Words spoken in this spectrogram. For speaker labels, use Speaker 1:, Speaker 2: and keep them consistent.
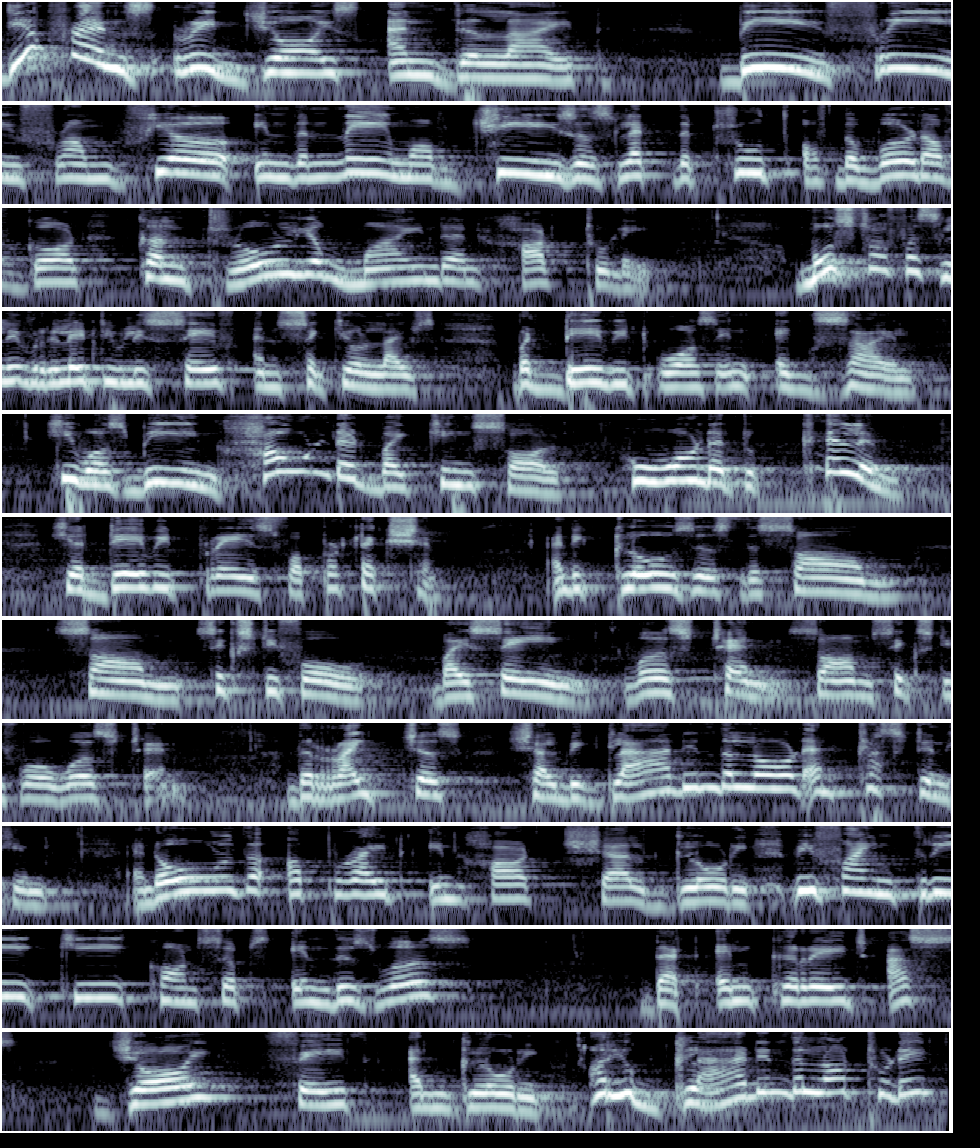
Speaker 1: Dear friends, rejoice and delight. Be free from fear in the name of Jesus. Let the truth of the Word of God control your mind and heart today. Most of us live relatively safe and secure lives, but David was in exile. He was being hounded by King Saul, who wanted to kill him. Here, David prays for protection and he closes the psalm, Psalm 64, by saying, verse 10, Psalm 64, verse 10 The righteous shall be glad in the Lord and trust in him, and all the upright in heart shall glory. We find three key concepts in this verse that encourage us joy, faith, and glory. Are you glad in the Lord today?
